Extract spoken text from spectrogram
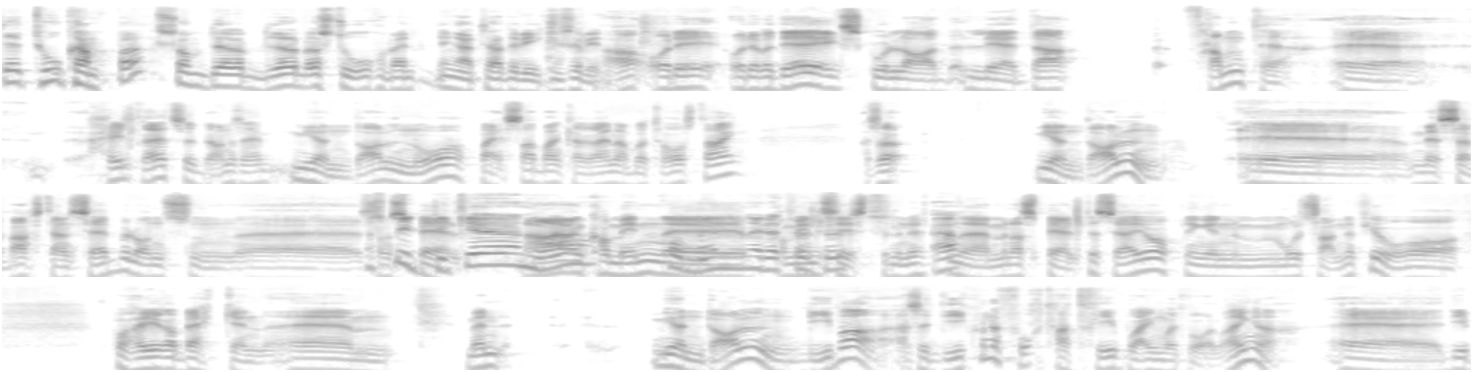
det er to kamper som der, der det blir store forventninger til at Viking skal vinne. Ja, og det, og det var det jeg skulle lede fram til. Eh, helt rett, som Bjarne sier. Mjøndalen nå på SR Bank Arena på torsdag. Altså, Mjøndalen eh, med Sebastian Sebulonsen. Eh, som spilte ikke nå. Nei, han kom inn, Kom inn eh, rett kom inn siste minuttene, Ja. men han spilte serieåpningen mot Sandefjord og på høyrebekken. Eh, men Mjøndalen de, var, altså de kunne fort hatt tre poeng mot Vålerenga. Eh, de,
